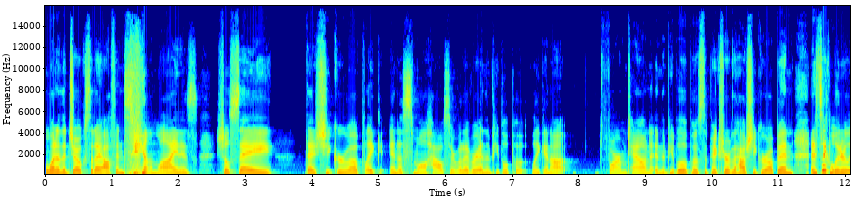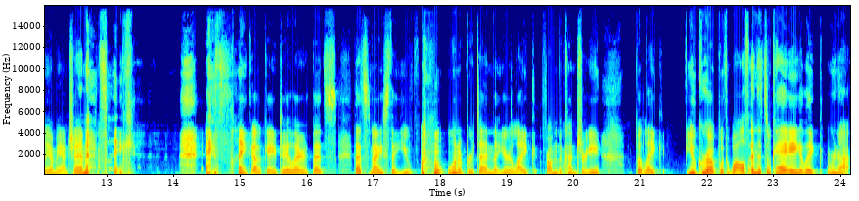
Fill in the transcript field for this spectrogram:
One of the jokes that I often see online is she'll say that she grew up like in a small house or whatever and then people put like in a farm town and then people will post a picture of the house she grew up in and it's like literally a mansion. It's like it's like okay taylor that's that's nice that you want to pretend that you're like from the country but like you grew up with wealth and it's okay like we're not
